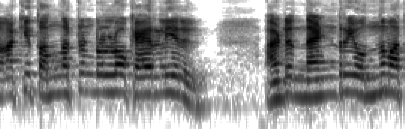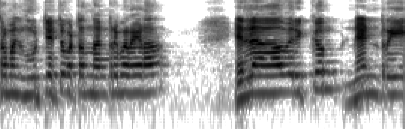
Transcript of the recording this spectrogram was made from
ബാക്കി തന്നിട്ടുണ്ടല്ലോ കേരളീയർ അതുകൊണ്ട് നന്ദി ഒന്ന് മാത്രമല്ല നൂറ്റിയെട്ട് വട്ടം നന്ദി പറയടാ. എല്ലാവർക്കും നന്ദി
